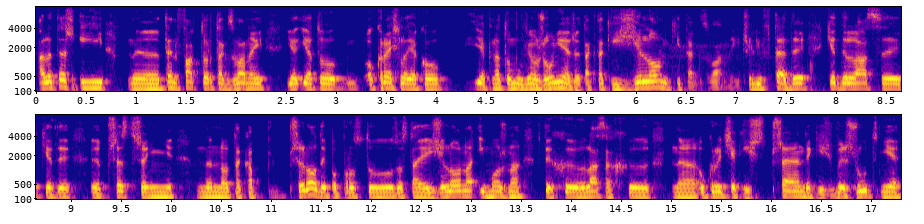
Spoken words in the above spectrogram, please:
ale też i ten faktor tak zwanej, ja, ja to określę jako jak na to mówią żołnierze, tak takiej zielonki tak zwanej, czyli wtedy, kiedy lasy, kiedy e, przestrzeń, no, taka przyrody po prostu zostaje zielona i można w tych e, lasach e, ukryć jakiś sprzęt, jakieś wyrzutnie,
